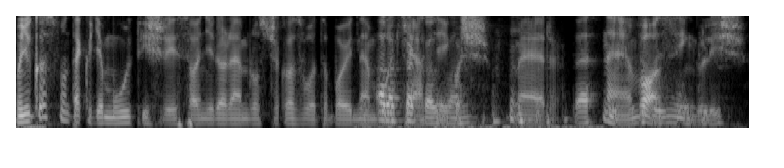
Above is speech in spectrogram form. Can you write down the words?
Mondjuk azt mondták, hogy a multis része annyira nem rossz, csak az volt a baj, hogy nem Arra volt játékos, mert ez- nem, van single is.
